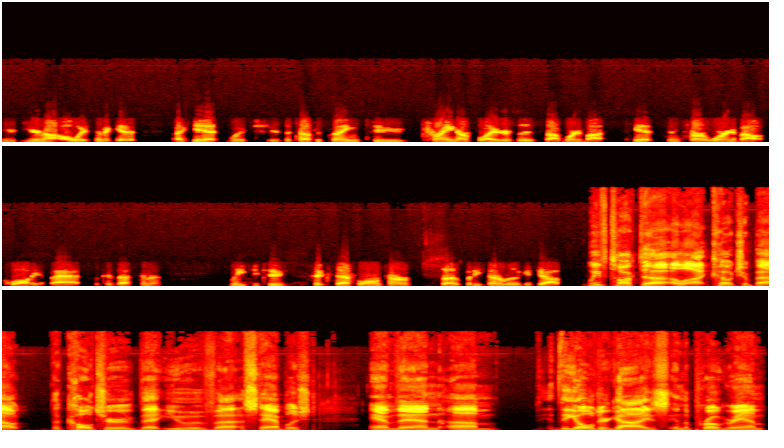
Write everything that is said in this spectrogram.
you- you're not always going to get a hit, which is the toughest thing to train our players is stop worrying about hits and start worrying about quality at bats because that's going to lead you to success long term. So, but he's done a really good job. We've talked uh, a lot, Coach, about the culture that you have uh, established, and then um, the older guys in the program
